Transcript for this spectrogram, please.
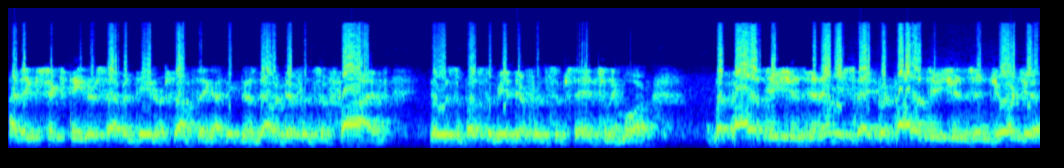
I think, 16 or 17 or something. I think there's now a difference of five. There was supposed to be a difference substantially more. But politicians in every state, but politicians in Georgia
